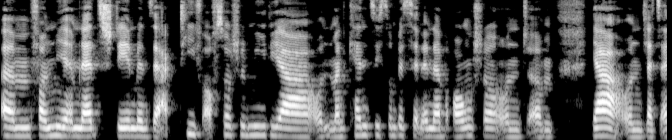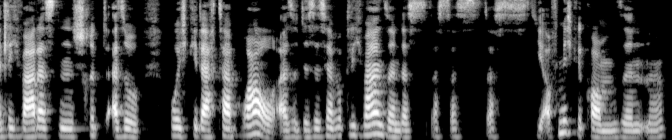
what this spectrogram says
ähm, von mir im Netz stehen, bin sehr aktiv auf Social Media und man kennt sich so ein bisschen in der Branche. Und ähm, ja, und letztendlich war das ein Schritt, also wo ich gedacht habe, wow, also das ist ja wirklich Wahnsinn, dass, dass, dass, dass die auf mich gekommen sind. Ne?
